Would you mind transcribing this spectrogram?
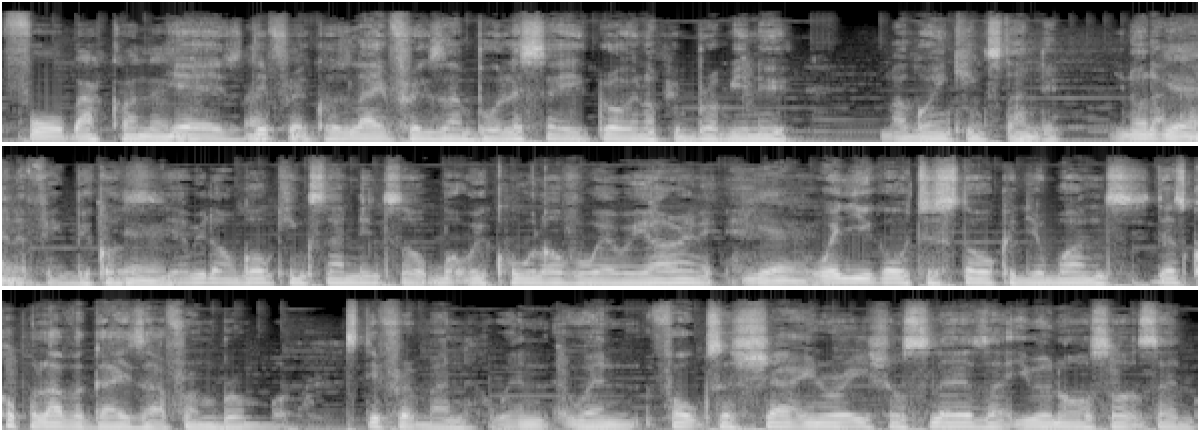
fall back on and Yeah, it's different because, like, for example, let's say growing up in Brum, you knew I'm not going Kingstanding. You know that Yeah. kind of thing because Yeah. yeah. we don't go Kingstanding, so but we call over where we are in it. Yeah. When you go to Stoke and you want, there's a couple other guys that from Brum, but it's different, man. When when folks are shouting racial slurs at you and all sorts, and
